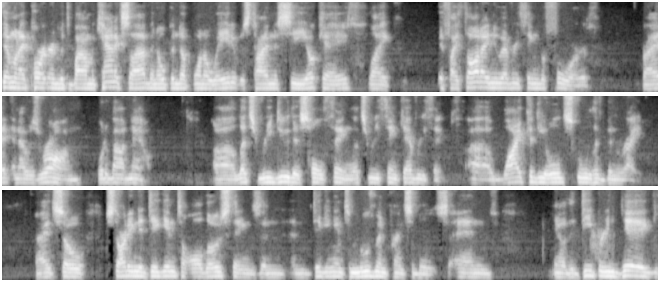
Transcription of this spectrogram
then when I partnered with the biomechanics lab and opened up 108, it was time to see, okay, like if I thought I knew everything before, right, and I was wrong, what about now? Uh, let's redo this whole thing. Let's rethink everything. Uh, why could the old school have been right? Right. So starting to dig into all those things and, and digging into movement principles and you know the deeper you dig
